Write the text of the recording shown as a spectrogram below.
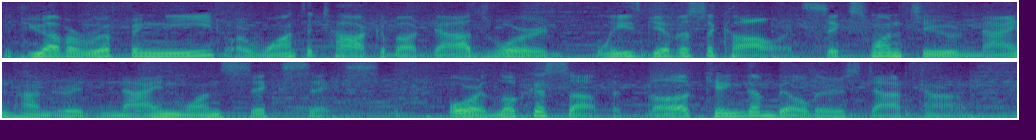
If you have a roofing need or want to talk about God's Word, please give us a call at 612 900 9166 or look us up at thekingdombuilders.com.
